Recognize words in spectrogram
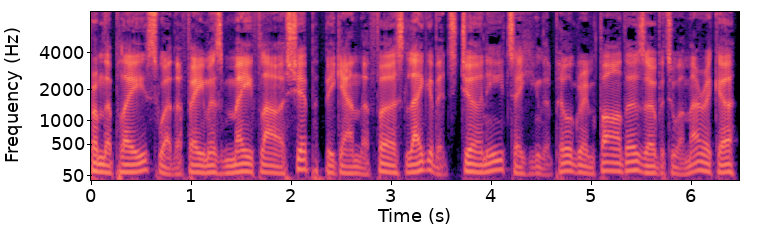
From the place where the famous Mayflower ship began the first leg of its journey taking the Pilgrim Fathers over to America,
